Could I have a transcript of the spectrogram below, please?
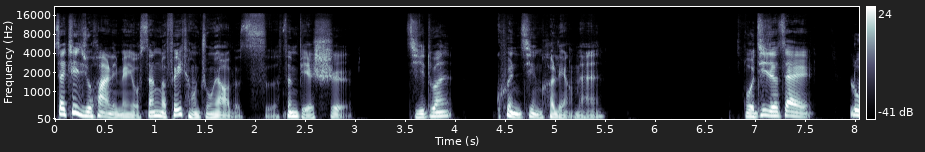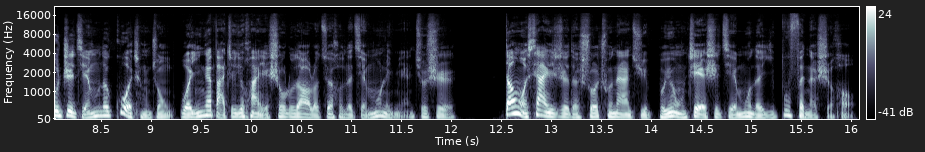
在这句话里面有三个非常重要的词，分别是极端、困境和两难。我记得在录制节目的过程中，我应该把这句话也收录到了最后的节目里面。就是当我下意识的说出那句“不用，这也是节目的一部分”的时候，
